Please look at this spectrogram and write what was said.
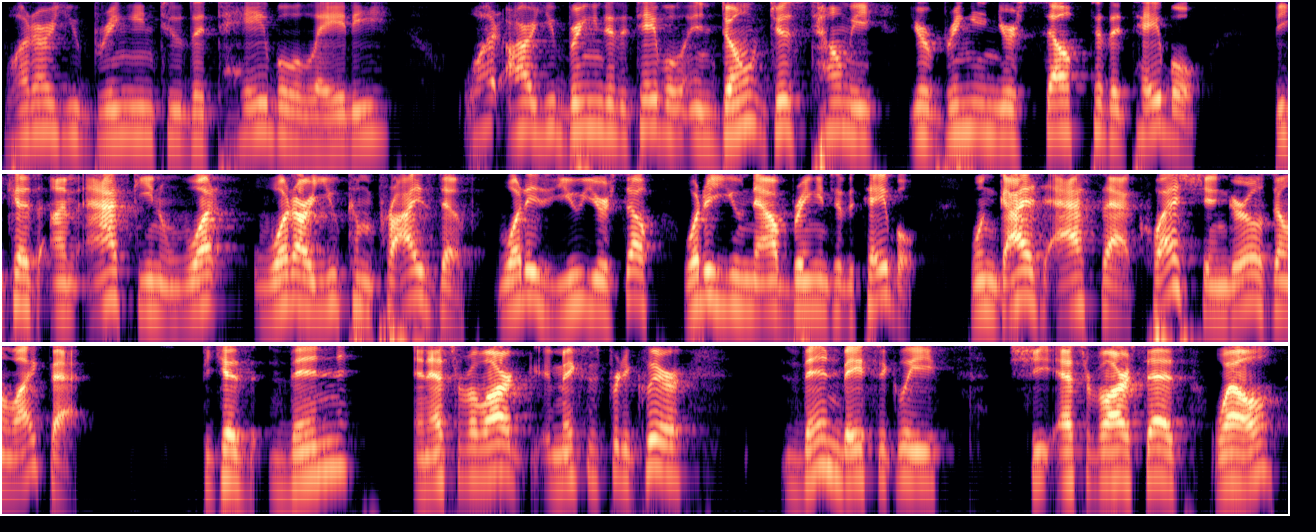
what are you bringing to the table, lady? What are you bringing to the table? And don't just tell me you're bringing yourself to the table because I'm asking what what are you comprised of? What is you yourself? What are you now bringing to the table? When guys ask that question, girls don't like that because then, and Esther Vilar it makes this pretty clear. Then basically, she Esther Vilar says, "Well,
